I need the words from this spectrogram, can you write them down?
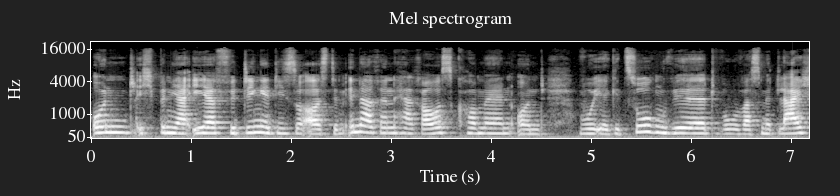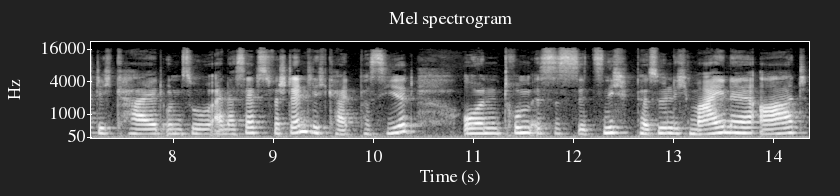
Und ich bin ja eher für Dinge, die so aus dem Inneren herauskommen und wo ihr gezogen wird, wo was mit Leichtigkeit und so einer Selbstverständlichkeit passiert. Und darum ist es jetzt nicht persönlich meine Art,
